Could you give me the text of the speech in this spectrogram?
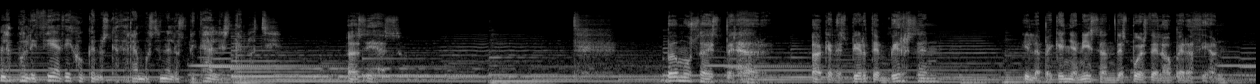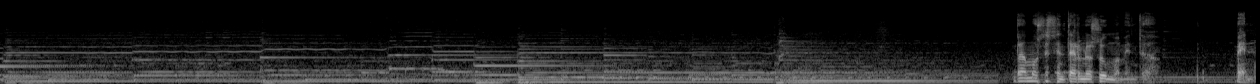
La policía dijo que nos quedáramos en el hospital esta noche. Así es. Vamos a esperar a que despierten Birsen y la pequeña Nissan después de la operación. Vamos a sentarnos un momento. Ven.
